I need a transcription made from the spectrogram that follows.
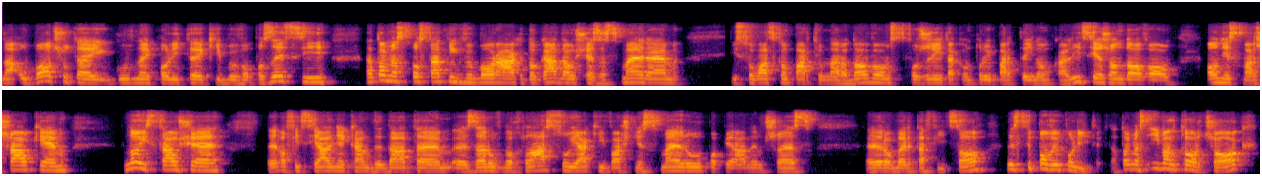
na uboczu tej głównej polityki, był w opozycji, Natomiast po ostatnich wyborach dogadał się ze Smerem i Słowacką Partią Narodową, stworzyli taką trójpartyjną koalicję rządową. On jest marszałkiem, no i stał się e, oficjalnie kandydatem e, zarówno Chlasu, jak i właśnie Smeru, popieranym przez e, Roberta Fico. To jest typowy polityk. Natomiast Iwan Korczok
